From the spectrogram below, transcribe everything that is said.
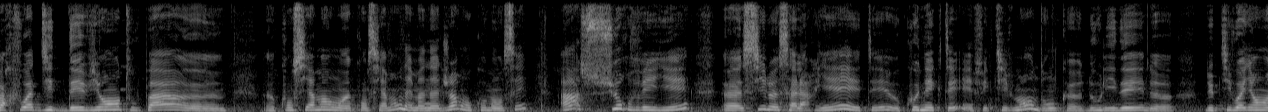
parfois dites déviantes ou pas, euh, euh, consciemment ou inconsciemment, des managers ont commencé à surveiller euh, si le salarié était connecté, effectivement. Donc, d'où l'idée du petit voyant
